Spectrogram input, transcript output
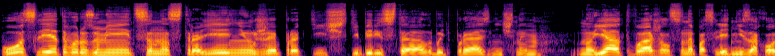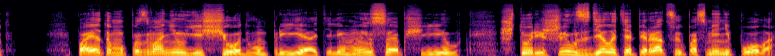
После этого, разумеется, настроение уже практически перестало быть праздничным. Но я отважился на последний заход. Поэтому позвонил еще двум приятелям и сообщил, что решил сделать операцию по смене пола.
